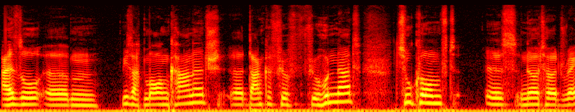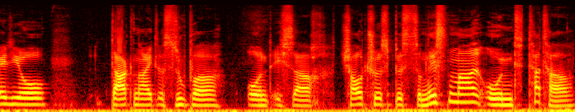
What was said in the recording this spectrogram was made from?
Also, ähm, wie gesagt, morgen Carnage. Äh, danke für, für 100. Zukunft ist Nerdhurt Radio. Dark Knight ist super. Und ich sag ciao, tschüss, bis zum nächsten Mal und tata.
